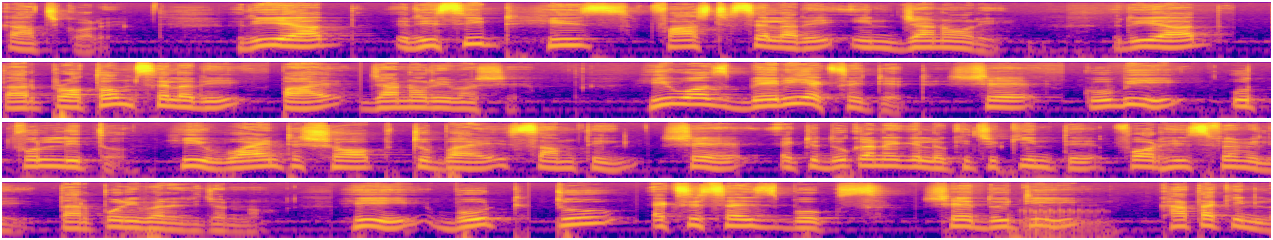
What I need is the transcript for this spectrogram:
কাজ করে। Riyad received his first salary in January Riyad তার প্রথম স্যালারি পায় জানুয়ারি মাসে। হি ওয়াজ ভেরি এক্সাইটেড সে খুবই উৎফুল্লিত। He want shop to buy something সে একটি দোকানে গেল কিছু কিনতে ফর হিজ ফ্যামিলি তার পরিবারের জন্য। He bought two exercise books সে দুইটি খাতা কিনল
